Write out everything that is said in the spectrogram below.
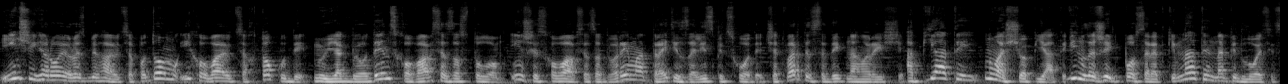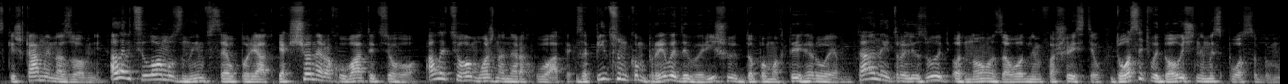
Інші герої розбігаються по дому і ховаються хто куди. Ну якби один сховався за столом, інший сховався за дверима, третій заліз під сходи, четвертий сидить на горищі. А п'ятий, ну а що п'ятий? Він лежить посеред кімнати на підлозі з кишками назовні. Але в цілому з ним все в порядку, якщо не рахувати цього. Але цього можна не рахувати. За підсумком привиди вирішують допомогти героям. Та нейтралізують одного за одним фашистів досить видовищними способами.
